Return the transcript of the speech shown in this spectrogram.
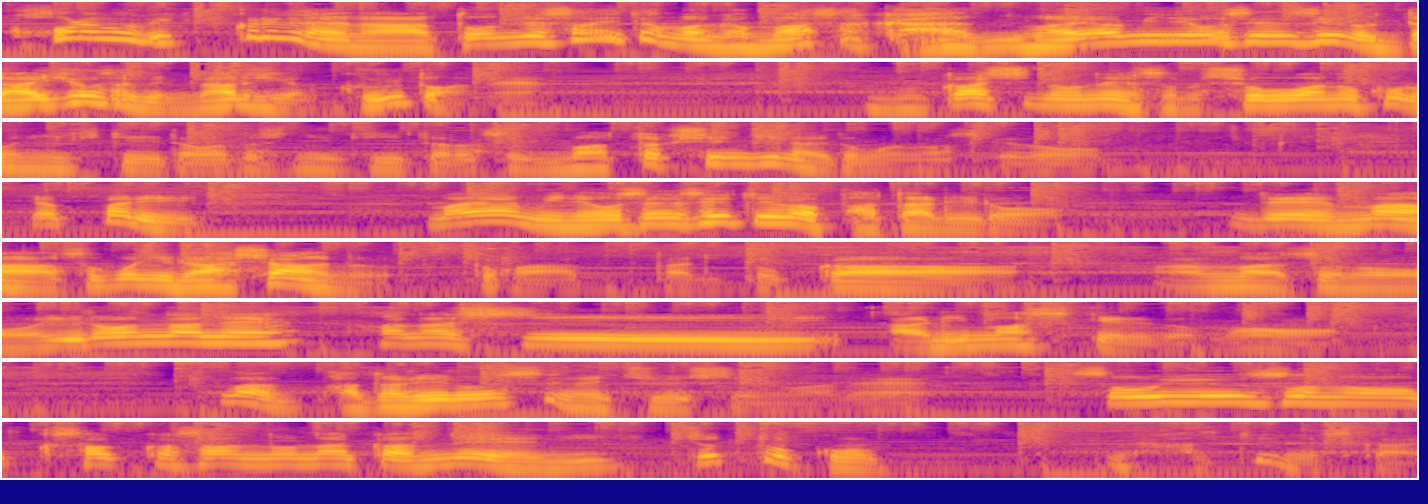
これもびっくりだよな。飛んで埼玉がまさかマヤミネオ先生の代表作になる日が来るとはね。昔のね、その昭和の頃に生きていた私に聞いたら、それ全く信じないと思いますけど、やっぱり、マヤミネオ先生といえばパタリロ。でまあそこにラシャーヌとかあったりとかあまあそのいろんなね話ありますけれどもまあパタリロですよね中心はねそういうその作家さんの中でちょっとこうなんていうんですか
